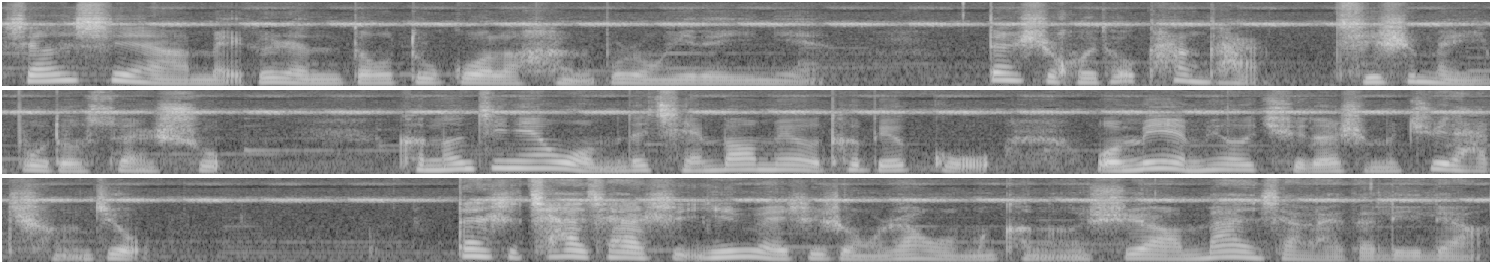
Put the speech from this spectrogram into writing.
相信啊，每个人都度过了很不容易的一年。但是回头看看，其实每一步都算数。可能今年我们的钱包没有特别鼓，我们也没有取得什么巨大的成就。但是恰恰是因为这种让我们可能需要慢下来的力量，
